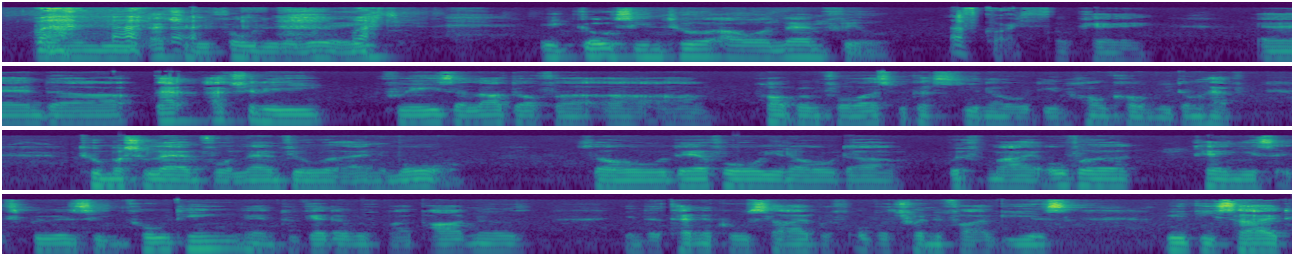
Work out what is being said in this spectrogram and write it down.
When we actually fold it away, what? it goes into our landfill. Of course. Okay, and uh, that actually creates a lot of uh, uh, uh problem for us because you know in Hong Kong we don't have too much land for landfill anymore. So therefore, you know, the, with my over 10 years experience in coating and together with my partners in the technical side with over 25 years, we decide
